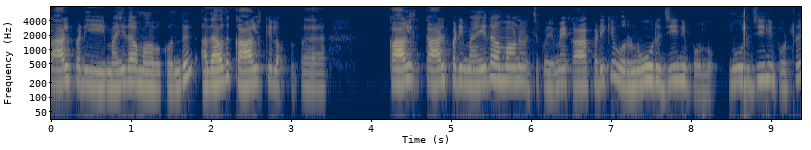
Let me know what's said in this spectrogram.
கால் படி மைதா மாவுக்கு வந்து அதாவது கால் கிலோ இப்போ கால் கால் படி மைதா மாவுன்னு வச்சுக்கோயுமே கால் படிக்கு ஒரு நூறு ஜீனி போடணும். நூறு ஜீனி போட்டு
